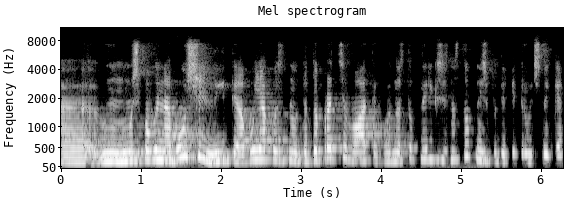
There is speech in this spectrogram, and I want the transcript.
Е, Ми ж повинні або ущільнити, або якось ну, допрацювати, бо наступний рік же наступний ж буде підручники.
